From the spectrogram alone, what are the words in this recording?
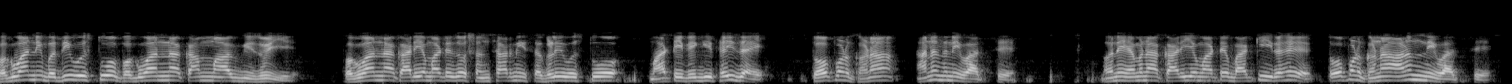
ભગવાનની બધી વસ્તુઓ ભગવાનના કામમાં આવવી જોઈએ. ભગવાનના કાર્ય માટે જો સંસારની સઘળી વસ્તુઓ માટી ભેગી થઈ જાય, તો પણ ઘણા આનંદની વાત છે. અને એમના કાર્ય માટે બાકી રહે, તો પણ ઘણા આનંદની વાત છે.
